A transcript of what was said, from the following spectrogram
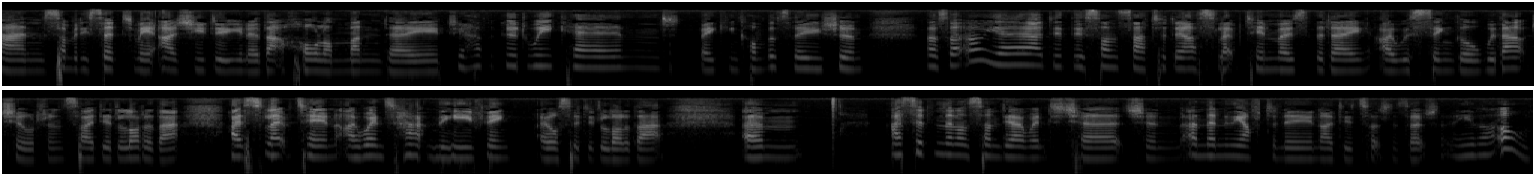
and somebody said to me, as you do, you know, that whole on Monday, do you have a good weekend? Making conversation. And I was like, oh yeah, I did this on Saturday. I slept in most of the day. I was single without children, so I did a lot of that. I slept in. I went out in the evening. I also did a lot of that. Um, I said, and then on Sunday I went to church, and, and then in the afternoon I did such and such. And he was like, oh,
